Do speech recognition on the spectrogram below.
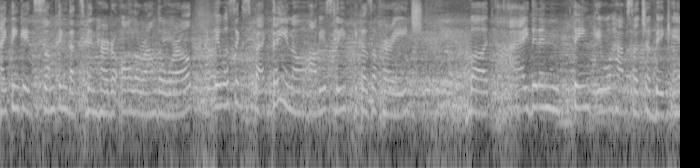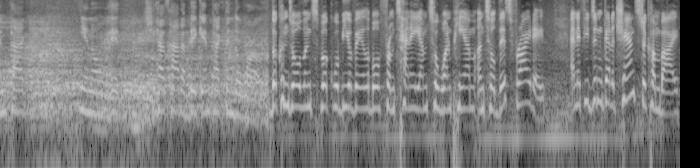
I think it's something that's been heard all around the world. It was expected, you know, obviously because of her age, but I didn't think it will have such a big impact. You know, it, she has had a big impact in the world. The condolence book will be available from 10 a.m. to 1 p.m. until this Friday. And if you didn't get a chance to come by,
